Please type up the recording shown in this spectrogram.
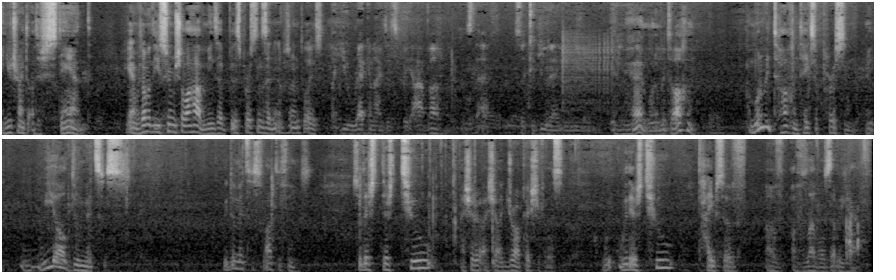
and you're trying to understand, again, we're talking about the Yisurim Shalahav, it means that this person's in a certain place. Like you recognize it's Be'ava, it's that. So to do that, you need. Yeah, what are we talking? What are talking takes a person, right? We all do mitzvahs. We do mitzvahs, lots of things. So there's there's two. I should I should draw a picture for this. We, there's two types of, of, of levels that we have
